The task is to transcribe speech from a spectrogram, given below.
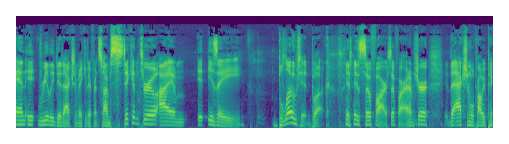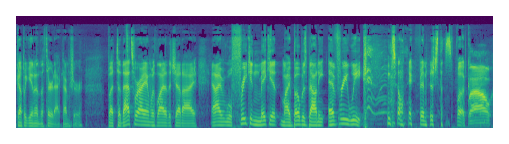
And it really did actually make a difference. So I'm sticking through. I am, it is a bloated book. It is so far, so far. And I'm sure the action will probably pick up again in the third act, I'm sure. But uh, that's where I am with Light of the Jedi. And I will freaking make it my Boba's Bounty every week until I finish this book. wow.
